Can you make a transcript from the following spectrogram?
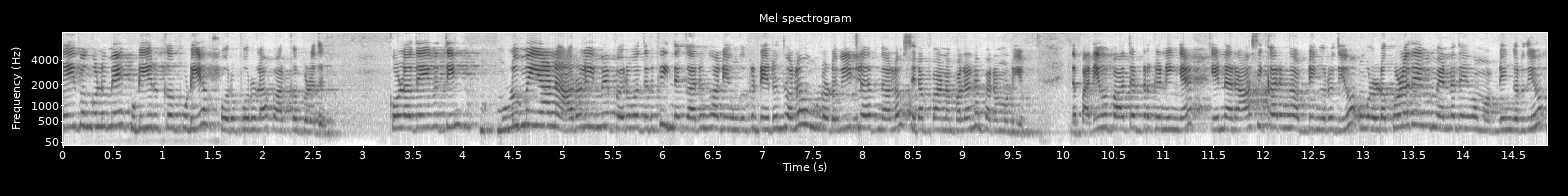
தெய்வங்களுமே குடியிருக்கக்கூடிய ஒரு பொருளாக பார்க்கப்படுது. குலதெய்வத்தின் முழுமையான அருளையுமே பெறுவதற்கு இந்த கருங்காலி உங்ககிட்ட இருந்தாலும் உங்களோட வீட்டில் இருந்தாலும் சிறப்பான பலனை பெற முடியும். இந்த பதிவு பார்த்துட்டு இருக்க நீங்கள் என்ன ராசிக்காரங்க அப்படிங்கிறதையும் உங்களோட குலதெய்வம் என்ன தெய்வம் அப்படிங்கிறதையும்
